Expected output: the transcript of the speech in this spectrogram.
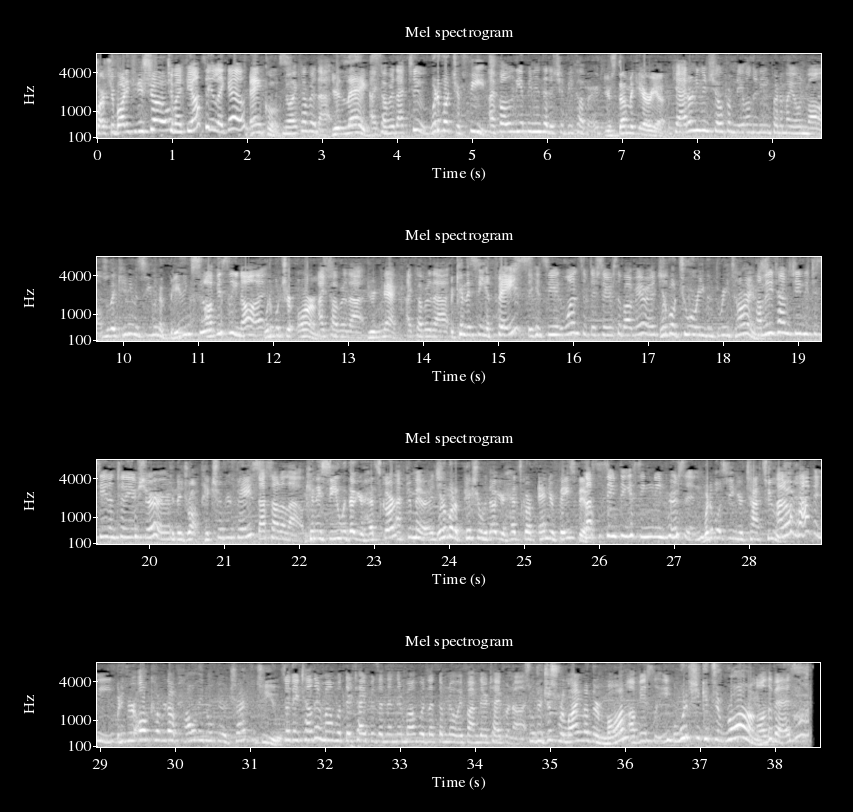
Parts of your body can you show? To my fiance, let go. Ankles. No, I cover that. Your legs. I cover that too. What about your feet? I follow the opinion that it should be covered. Your stomach area. Okay, I don't even show from navel to knee in front of my own mom. So they can't even see you in a bathing suit? Obviously not. What about your arms? I cover that. Your neck. I cover that. But can they see your face? They can see it once if they're serious about marriage. What about two or even three times? How many times do you need to see it until you're sure? Can they draw a picture of your face? That's not allowed. Can they see you without your headscarf? After marriage. What about a picture without your headscarf and your face veil? That's the same thing as seeing me in person. What about seeing your tattoos? I don't have any. But if you're all covered up, how they know if they're attracted to you? So they tell their mom what their type is and then their mom would let them know if I'm their type or not. So they're just relying on their mom? Obviously. But what if she gets it wrong? All the best.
